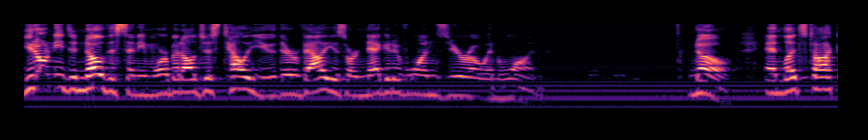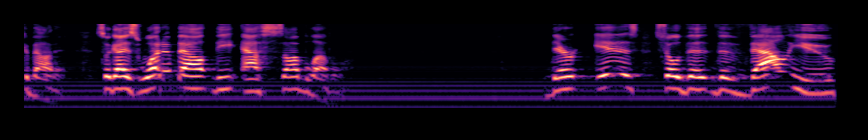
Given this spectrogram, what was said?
You don't need to know this anymore, but I'll just tell you their values are negative 1, 0, and 1. No. And let's talk about it. So, guys, what about the S sublevel? There is, so the, the value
